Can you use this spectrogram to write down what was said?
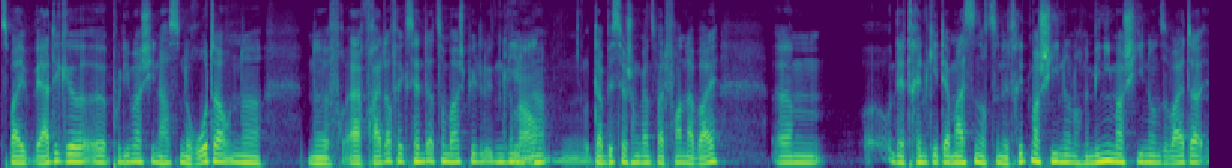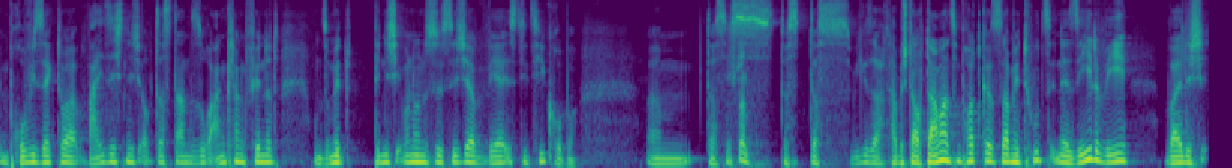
Zwei wertige äh, Poliermaschinen hast du eine Rota und eine, eine äh, Freilauf-Exzenter zum Beispiel irgendwie. Genau. Ne? Da bist du ja schon ganz weit vorne dabei. Ähm, und der Trend geht ja meistens noch zu einer Trittmaschine und noch eine Minimaschine und so weiter. Im Profisektor weiß ich nicht, ob das dann so Anklang findet. Und somit bin ich immer noch nicht so sicher, wer ist die Zielgruppe. Ähm, das ist, Stimmt. das, das, wie gesagt, habe ich da auch damals im Podcast gesagt, mir tut es in der Seele weh, weil ich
